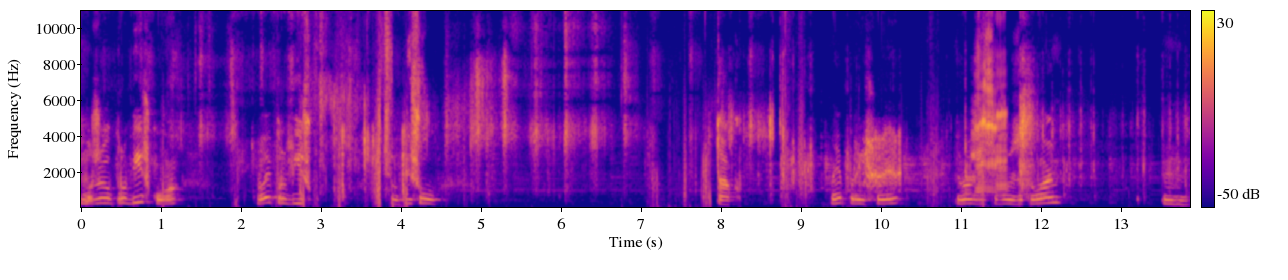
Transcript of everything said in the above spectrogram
Може пробіжку, а? Давай пробіжку. Все, пішов. Так. Ми прийшли. Його за собою закриваємо. Угу.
